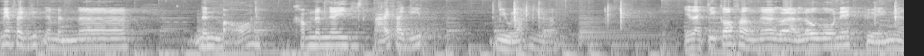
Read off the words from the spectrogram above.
mấy file gif này mình uh, nên bỏ không nên ngay tải file gif. Nhiều lắm nhiều lắm. Vậy là chỉ có phần uh, gọi là logo nét truyện nè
